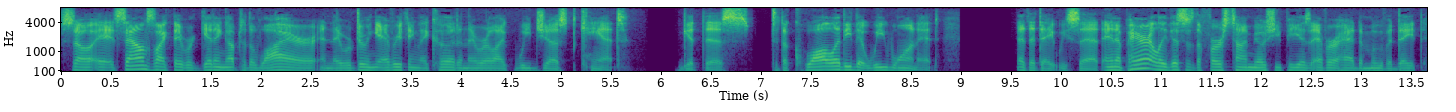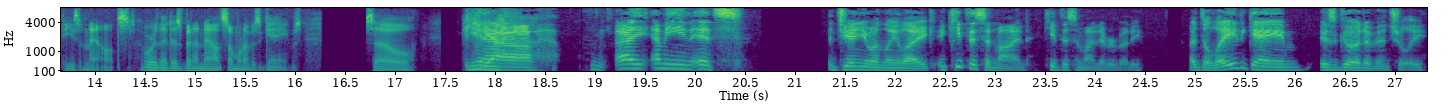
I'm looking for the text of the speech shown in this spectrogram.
So it sounds like they were getting up to the wire and they were doing everything they could, and they were like, "We just can't get this to the quality that we want it at the date we set." And apparently, this is the first time Yoshi P has ever had to move a date that he's announced or that has been announced on one of his games. So, yeah, yeah. I I mean it's genuinely like keep this in mind. Keep this in mind, everybody. A delayed game is good eventually.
